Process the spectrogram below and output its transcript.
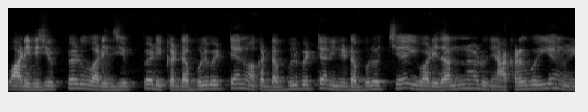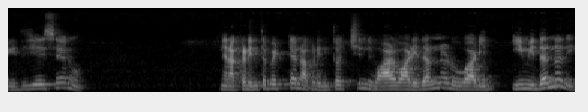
వాడు ఇది చెప్పాడు వాడు ఇది చెప్పాడు ఇక్కడ డబ్బులు పెట్టాను అక్కడ డబ్బులు పెట్టాను ఇన్ని డబ్బులు వచ్చాయి వాడు ఇది అన్నాడు నేను అక్కడికి పోయాను ఇది చేశాను నేను అక్కడ ఇంత పెట్టాను అక్కడ ఇంత వచ్చింది వాడు వాడు ఇది అన్నాడు వాడి ఈమె ఇదన్నది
